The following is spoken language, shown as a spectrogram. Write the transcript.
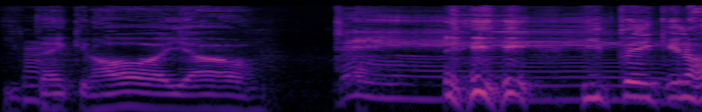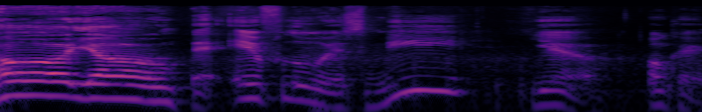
He Hmm. thinking hard, y'all. Dang. he thinking hard, y'all. that influenced me. Yeah. Okay.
